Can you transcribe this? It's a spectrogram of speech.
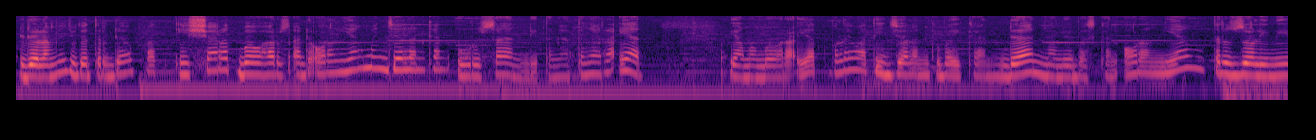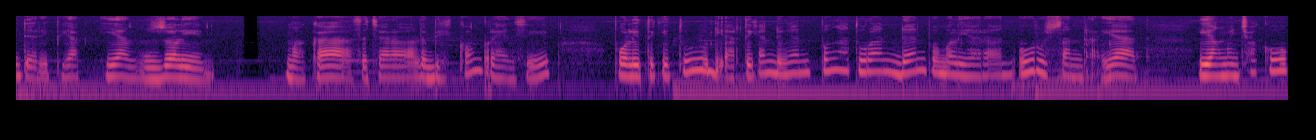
di dalamnya juga terdapat isyarat bahwa harus ada orang yang menjalankan urusan di tengah-tengah rakyat, yang membawa rakyat melewati jalan kebaikan dan membebaskan orang yang terzolimi dari pihak yang zolim. Maka secara lebih komprehensif, politik itu diartikan dengan pengaturan dan pemeliharaan urusan rakyat yang mencakup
